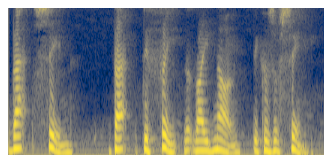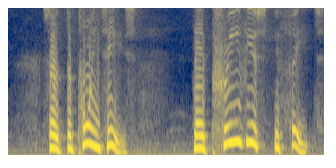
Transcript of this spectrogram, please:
that sin, that defeat that they'd known because of sin. So the point is, their previous defeat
